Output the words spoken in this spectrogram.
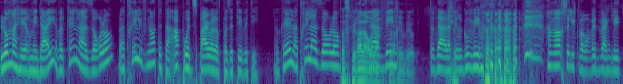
לא מהר מדי, אבל כן לעזור לו, להתחיל לבנות את ה-upward spiral of positivity, אוקיי? להתחיל לעזור לו. את הספירלה העולה של החיוביות. תודה על התרגומים. המוח שלי כבר עובד באנגלית.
